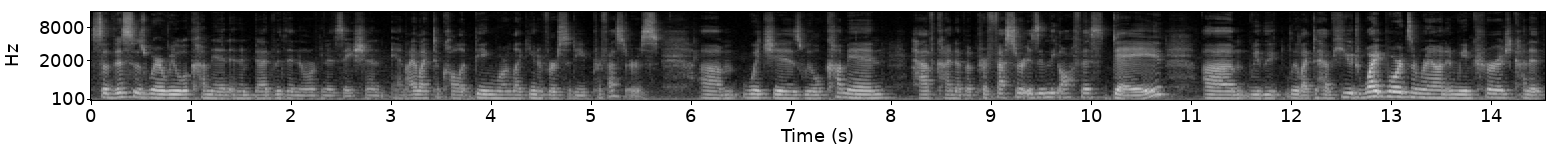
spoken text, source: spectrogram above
So, this is where we will come in and embed within an organization, and I like to call it being more like university professors, um, which is we will come in, have kind of a professor is in the office day. Um, we, we like to have huge whiteboards around, and we encourage kind of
